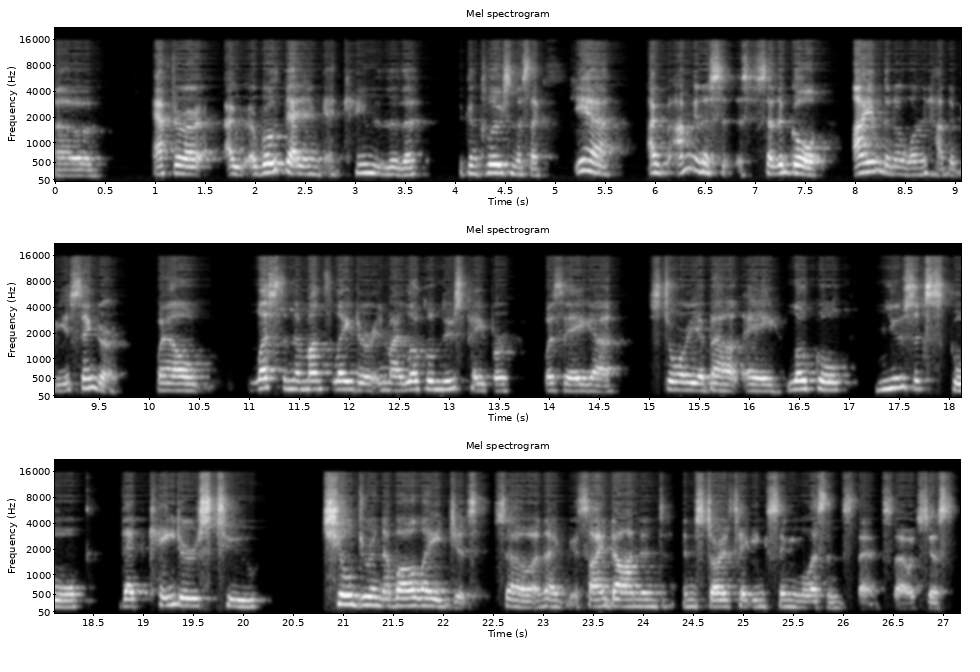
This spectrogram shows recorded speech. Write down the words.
uh, after I, I, wrote that and came to the, the, conclusion that's like, yeah, I'm, I'm going to set a goal. I am going to learn how to be a singer. Well, less than a month later in my local newspaper was a uh, story about a local music school that caters to children of all ages. So, and I signed on and, and started taking singing lessons then. So it's just,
